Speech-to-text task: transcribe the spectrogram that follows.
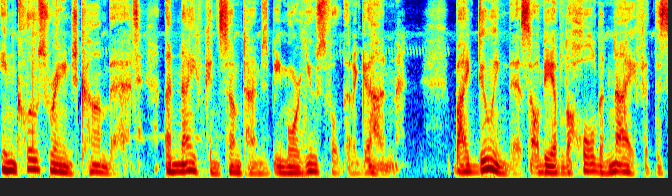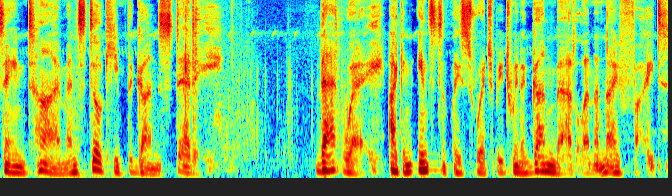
In close range combat, a knife can sometimes be more useful than a gun. By doing this, I'll be able to hold a knife at the same time and still keep the gun steady. That way, I can instantly switch between a gun battle and a knife fight.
